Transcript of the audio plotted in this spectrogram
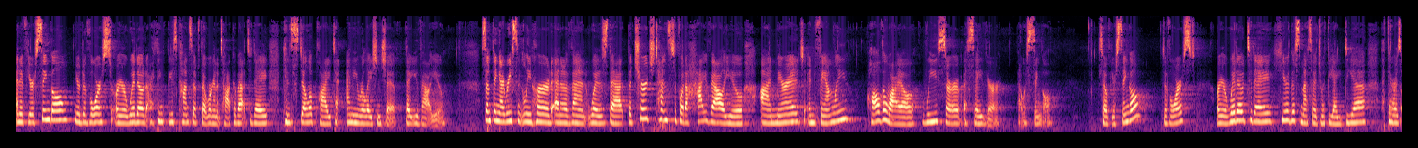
And if you're single, you're divorced, or you're widowed, I think these concepts that we're going to talk about today can still apply to any relationship that you value. Something I recently heard at an event was that the church tends to put a high value on marriage and family, all the while we serve a Savior that was single. So if you're single, divorced, or you're widowed today, hear this message with the idea that there is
